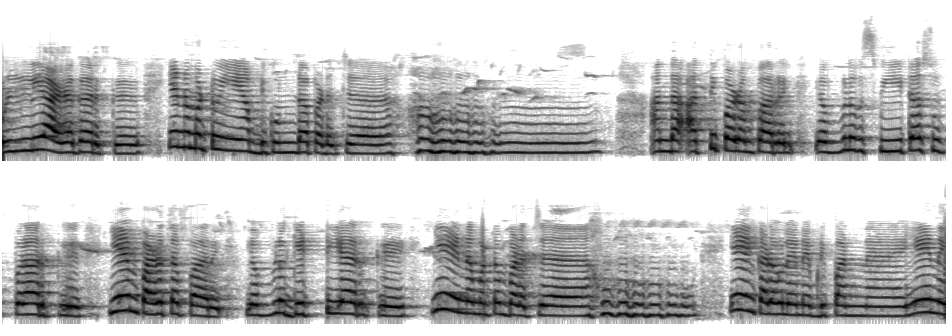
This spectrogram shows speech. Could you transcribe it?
ஒல்லியா அழகா இருக்கு. என்னை மட்டும் ஏன் அப்படி குண்டா படைச்ச? அந்த அத்திப்பழம் பாரு எவ்வளவு ஸ்வீட்டா சூப்பரா இருக்கு. ஏன் பழத்தை பாரு எவ்வளோ கெட்டியா இருக்கு. ஏன் என்னை மட்டும் படைச்ச? ஏன் கடவுளை என்ன இப்படி பண்ண? ஏன் என்னை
